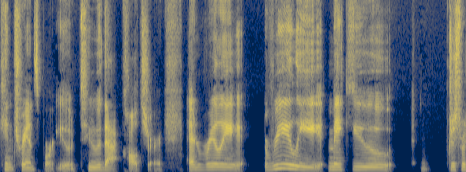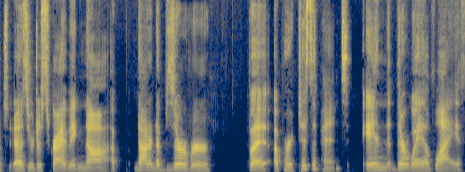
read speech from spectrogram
can transport you to that culture and really really make you just as you're describing not not an observer but a participant in their way of life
